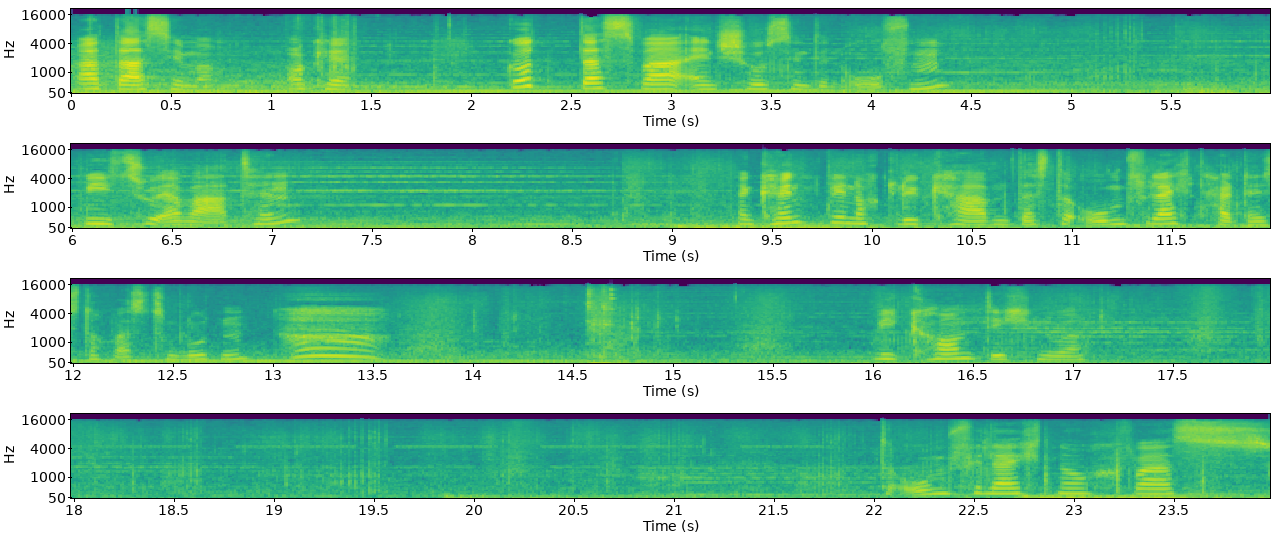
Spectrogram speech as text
Ah, da sind wir. Okay. Gut, das war ein Schuss in den Ofen. Wie zu erwarten. Dann könnten wir noch Glück haben, dass da oben vielleicht... Halt, da ist noch was zum Looten. Wie konnte ich nur? Da oben vielleicht noch was.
